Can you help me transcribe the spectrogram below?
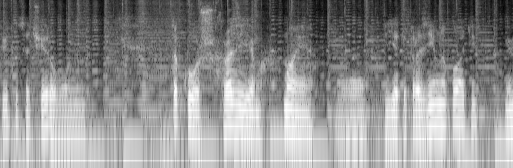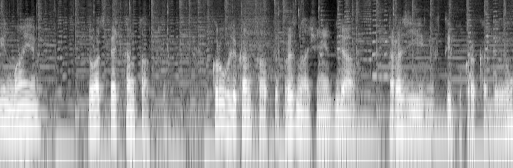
світиться червоним. Також роз'єм має, е, є тут роз'єм на платі, він має 25 контактів. Круглі контакти призначені для роз'ємів типу крокодил.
